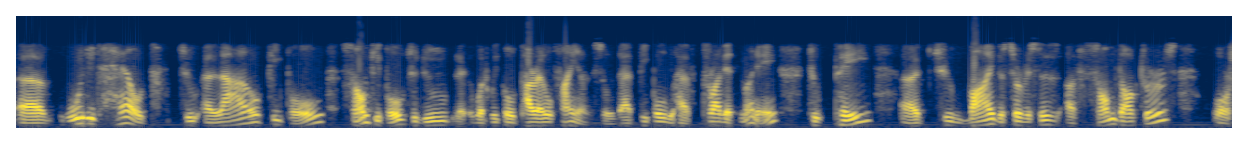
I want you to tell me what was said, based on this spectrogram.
uh, would it help to allow people, some people, to do what we call parallel finance, so that people who have private money to pay uh, to buy the services of some doctors or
